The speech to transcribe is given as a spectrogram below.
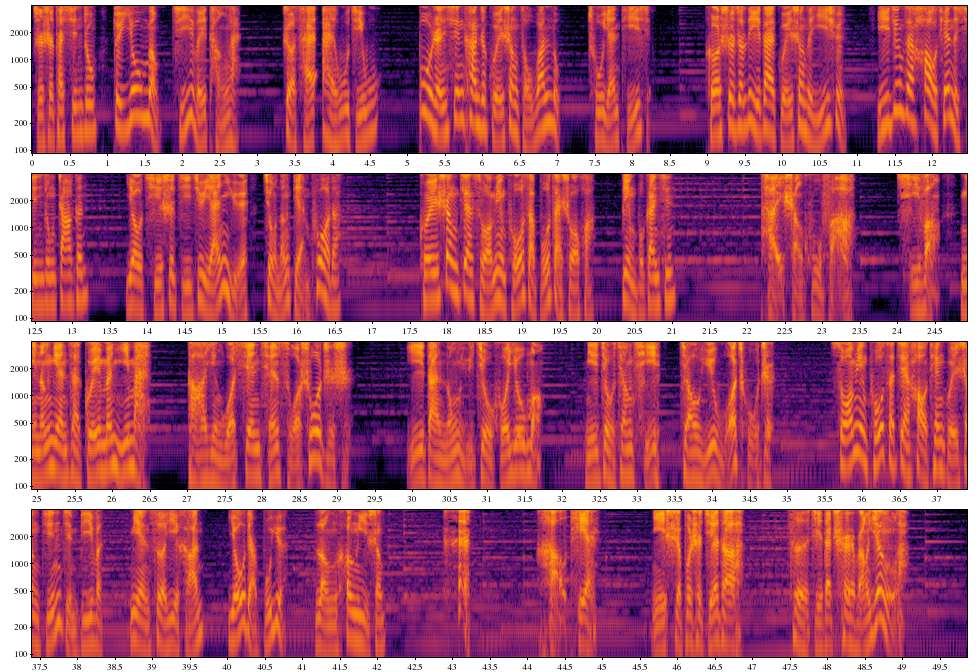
只是他心中对幽梦极为疼爱，这才爱屋及乌。不忍心看着鬼圣走弯路，出言提醒。可是这历代鬼圣的遗训，已经在昊天的心中扎根，又岂是几句言语就能点破的？鬼圣见索命菩萨不再说话，并不甘心。太上护法，希望你能念在鬼门一脉，答应我先前所说之事。一旦龙宇救活幽梦，你就将其交于我处置。索命菩萨见昊天鬼圣紧紧逼问，面色一寒，有点不悦，冷哼一声：“哼，昊天，你是不是觉得自己的翅膀硬了，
